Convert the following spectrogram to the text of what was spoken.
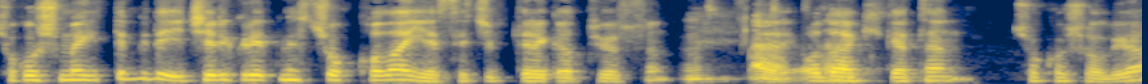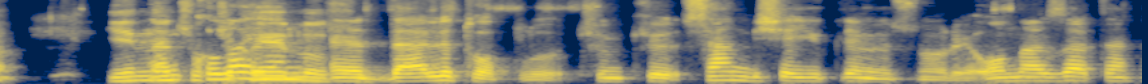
Çok hoşuma gitti. Bir de içerik üretmesi çok kolay ya, seçip direkt atıyorsun. Evet, o da evet. hakikaten çok hoş oluyor. Yeniden Hem çok çok kolay hem hayırlı olsun. e, derli toplu. Çünkü sen bir şey yüklemiyorsun oraya. Onlar zaten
